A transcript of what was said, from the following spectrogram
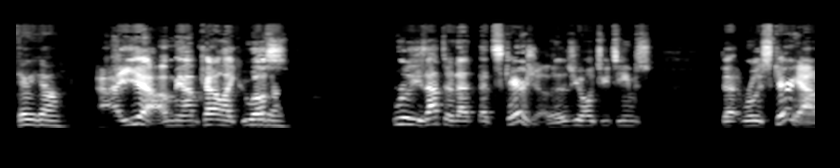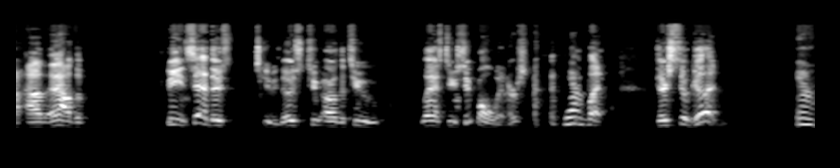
there you go. Uh, yeah, I mean, I'm kind of like, who There else really is out there that that scares you? Those are the only two teams that really scare you. Out, out, out the being said, those excuse me, those two are the two last two Super Bowl winners. Yeah. but they're still good. Yeah.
